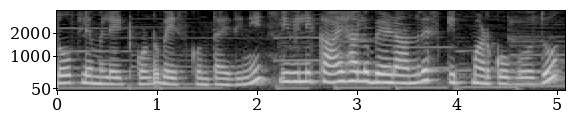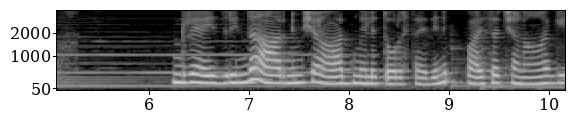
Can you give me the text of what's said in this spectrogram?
ಲೋ ಫ್ಲೇಮಲ್ಲೇ ಇಟ್ಕೊಂಡು ಬೇಯಿಸ್ಕೊತಾ ಇದ್ದೀನಿ. ನೀವು ಇಲ್ಲಿ ಕಾಯಿ ಹಾಲು ಬೇಡ ಅಂದರೆ ಸ್ಕಿಪ್ ಮಾಡ್ಕೋಬೋದು. ಅಂದರೆ ಐದರಿಂದ ಆರು ನಿಮಿಷ ಆದಮೇಲೆ ತೋರಿಸ್ತಾ ಇದ್ದೀನಿ. ಪಾಯಸ ಚೆನ್ನಾಗಿ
